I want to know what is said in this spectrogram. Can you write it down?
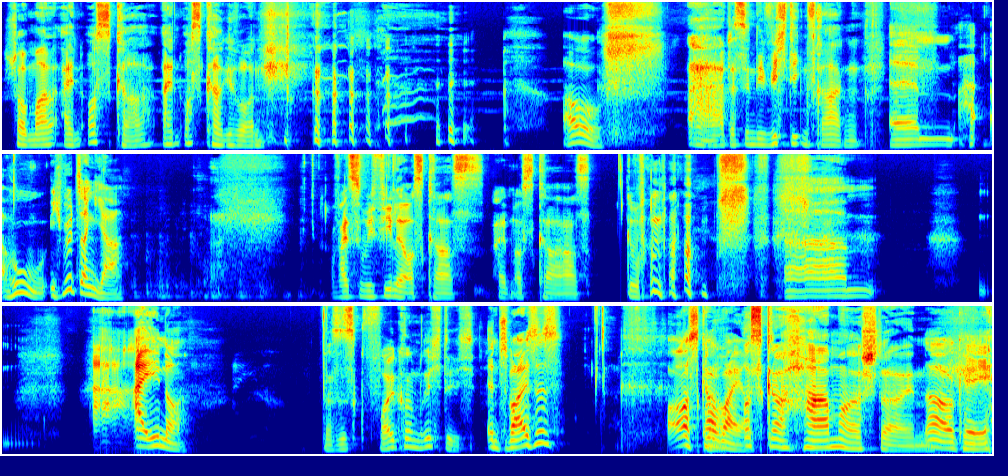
schon mal ein Oscar ein Oscar gewonnen. oh. Ah, das sind die wichtigen Fragen. Ähm, uh, ich würde sagen ja. Weißt du, wie viele Oscars ein Oscars gewonnen haben? Ähm, einer. Das ist vollkommen richtig. Und zwar ist es Oscar ja, Wilde. Oscar Hammerstein. Ah, okay.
